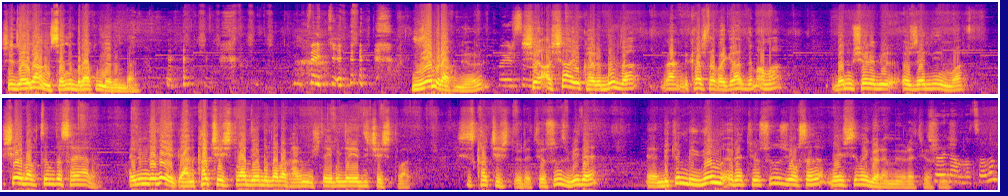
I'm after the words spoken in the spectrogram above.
Şimdi Leyla Hanım seni bırakmıyorum ben. Peki. Niye bırakmıyorum? Buyursunlar. Şimdi aşağı yukarı burada ben birkaç defa geldim ama benim şöyle bir özelliğim var. Bir şeye baktığımda sayarım. Elimde değil yani kaç çeşit var diye burada bakarım. İşte burada yedi çeşit var. Siz kaç çeşit üretiyorsunuz? Bir de e, bütün bir yıl mı üretiyorsunuz yoksa mevsime göre mi üretiyorsunuz? Şöyle anlatalım.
